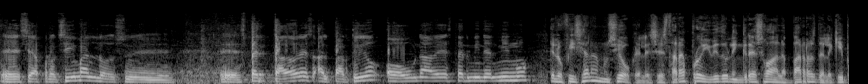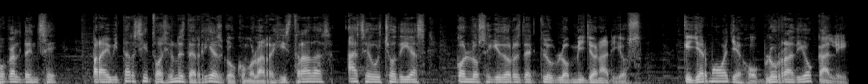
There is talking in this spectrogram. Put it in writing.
eh, se aproximan los eh, espectadores al partido o una vez termine el mismo. El oficial anunció que les estará prohibido el ingreso a las barras del equipo caldense para evitar situaciones de riesgo como las registradas hace ocho días con los seguidores del club Los Millonarios. Guillermo Vallejo, Blue Radio Cali.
